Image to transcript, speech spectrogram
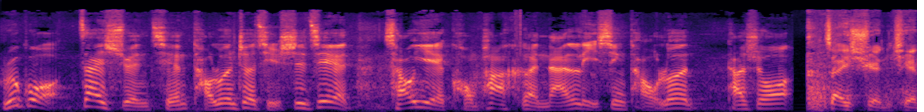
如果在选前讨论这起事件，朝野恐怕很难理性讨论。”他说，在选前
